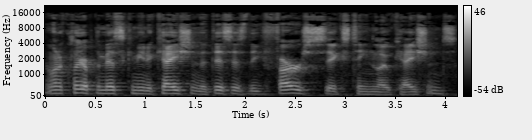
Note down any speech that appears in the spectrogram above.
I want to clear up the miscommunication that this is the first 16 locations.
